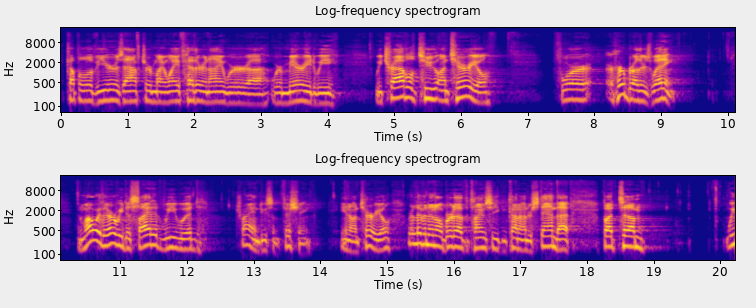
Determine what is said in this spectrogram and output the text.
A couple of years after my wife Heather and I were, uh, were married, we, we traveled to Ontario for her brother's wedding. And while we were there, we decided we would try and do some fishing in Ontario. We are living in Alberta at the time, so you can kind of understand that. But um, we,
